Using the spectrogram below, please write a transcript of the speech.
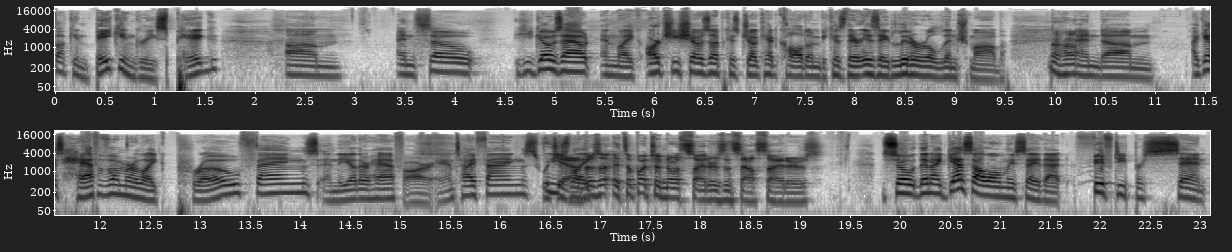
fucking bacon grease, pig. Um, and so he goes out and like Archie shows up because Jughead called him because there is a literal lynch mob Uh-huh. and um, I guess half of them are like pro Fangs, and the other half are anti Fangs, which yeah, is like. a, it's a bunch of Northsiders and Southsiders. So then I guess I'll only say that fifty percent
